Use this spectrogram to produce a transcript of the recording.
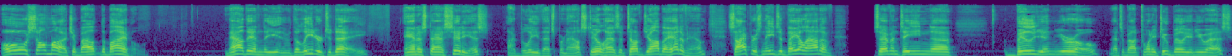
oh so much about the Bible. Now then, the, the leader today, Anastasiades, I believe that's pronounced, still has a tough job ahead of him. Cyprus needs a bailout of 17 uh, billion euro. That's about 22 billion US.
